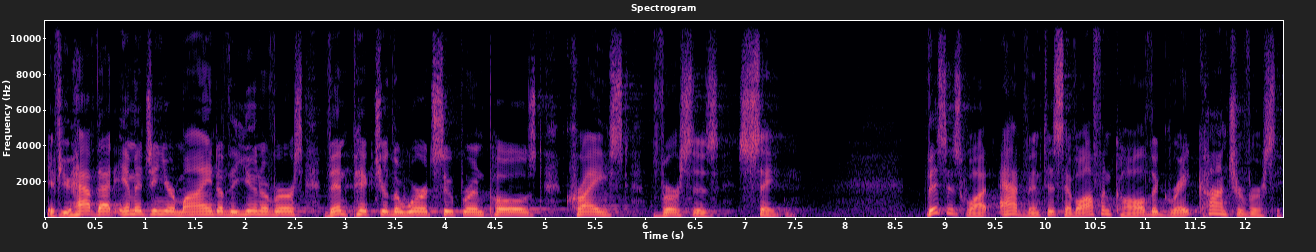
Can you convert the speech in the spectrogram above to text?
If you have that image in your mind of the universe, then picture the word superimposed Christ versus Satan. This is what Adventists have often called the great controversy.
